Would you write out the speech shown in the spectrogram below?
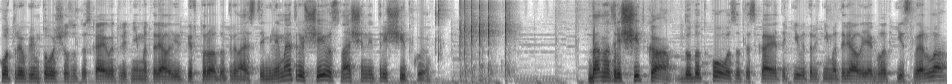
котрий, окрім того, що затискає витратні матеріали від 1,5 до 13 мм, ще й оснащений тріщіткою. Дана тріщітка додатково затискає такі витратні матеріали, як гладкі сверла.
